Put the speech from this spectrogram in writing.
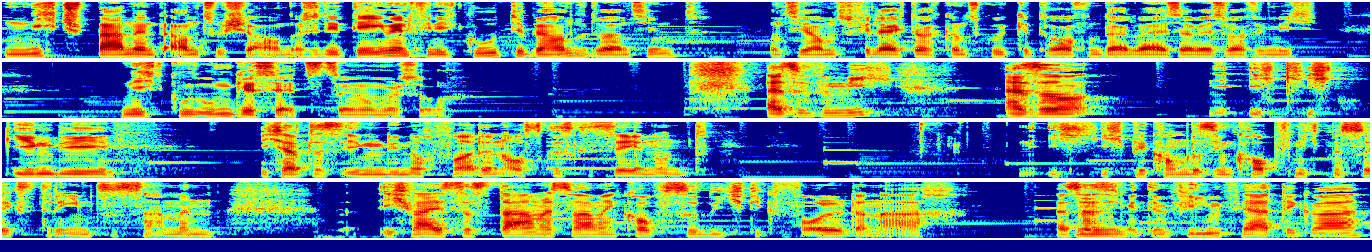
nicht spannend anzuschauen. Also die Themen finde ich gut, die behandelt worden sind. Und sie haben es vielleicht auch ganz gut getroffen teilweise, aber es war für mich nicht gut umgesetzt, sagen wir mal so. Also für mich, also ich, ich irgendwie, ich habe das irgendwie noch vor den Oscars gesehen und ich, ich bekomme das im Kopf nicht mehr so extrem zusammen. Ich weiß, dass damals war mein Kopf so richtig voll danach. Also als mhm. ich mit dem Film fertig war,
